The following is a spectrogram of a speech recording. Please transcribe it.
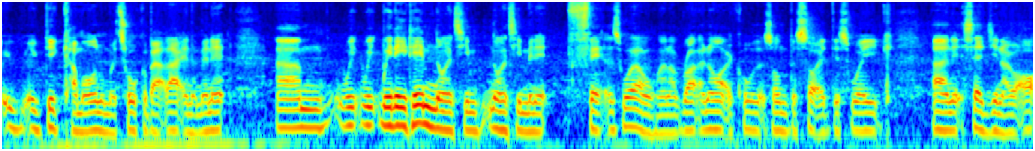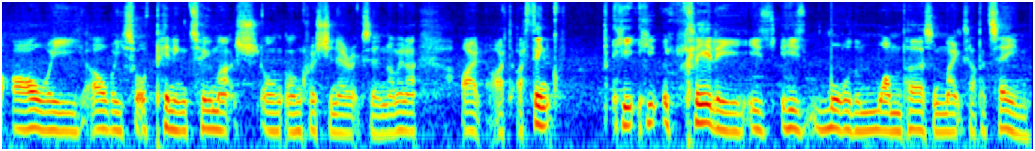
who, who did come on, and we'll talk about that in a minute. Um, we, we, we need him 90, 90 minute fit as well. And I wrote an article that's on Beesotted this week, and it said, you know, are, are we are we sort of pinning too much on, on Christian Eriksen? I mean, I, I, I think he, he clearly is he's more than one person makes up a team,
